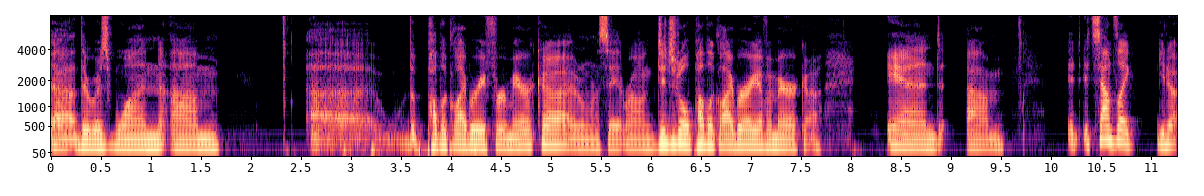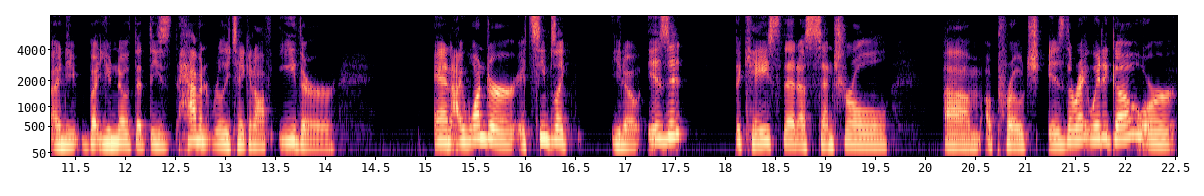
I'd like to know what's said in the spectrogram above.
uh, there was one. Um, uh, the Public Library for America. I don't want to say it wrong. Digital Public Library of America, and um, it, it sounds like you know, and you, but you note that these haven't really taken off either. And I wonder, it seems like, you know, is it the case that a central um, approach is the right way to go, or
